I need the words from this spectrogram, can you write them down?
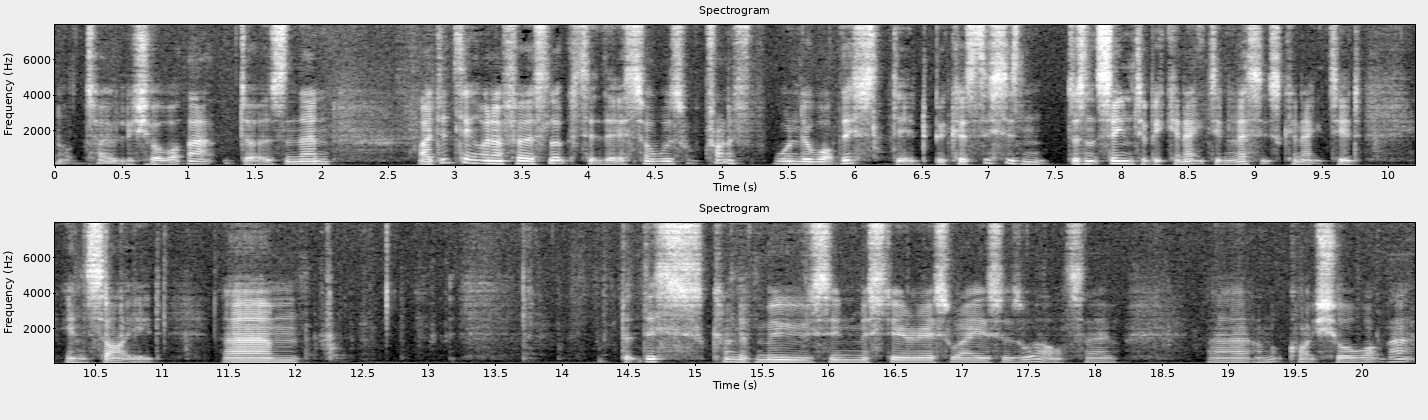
not totally sure what that does, and then I did think when I first looked at this, I was trying to wonder what this did because this isn't doesn't seem to be connected unless it's connected inside. Um, but this kind of moves in mysterious ways as well. So uh, I'm not quite sure what that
